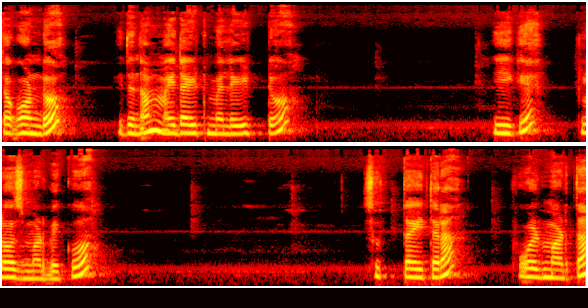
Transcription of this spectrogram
ತಗೊಂಡು ಇದನ್ನು ಮೈದಾ ಹಿಟ್ಟು ಮೇಲೆ ಇಟ್ಟು ಹೀಗೆ ಕ್ಲೋಸ್ ಮಾಡಬೇಕು. ಸುತ್ತ ಈ ಥರ ಫೋಲ್ಡ್ ಮಾಡ್ತಾ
